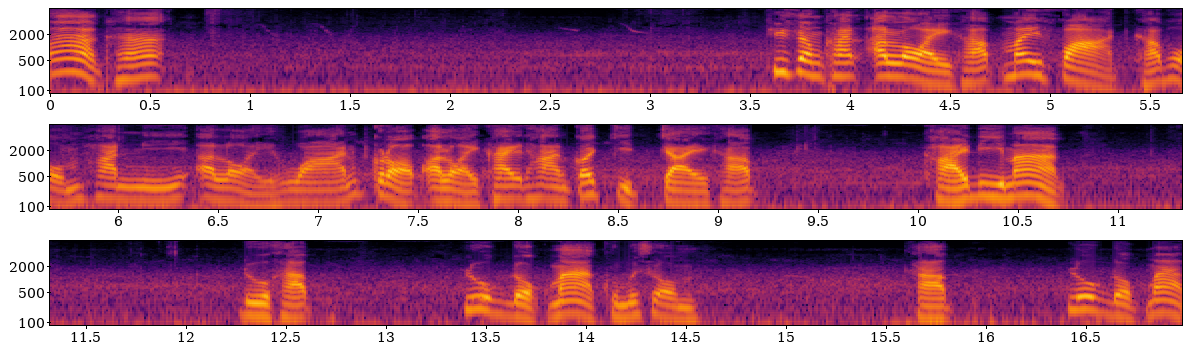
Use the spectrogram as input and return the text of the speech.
มากฮะ ที่สำคัญอร่อยครับ ไม่ฝาดครับผมพันนี้อร่อยหวานกรอบอร่อยใครทานก็จิตใจครับ ขายดีมาก ดูครับ ลูกดกมากคุณผู้ชมครับ ลูกดกมาก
